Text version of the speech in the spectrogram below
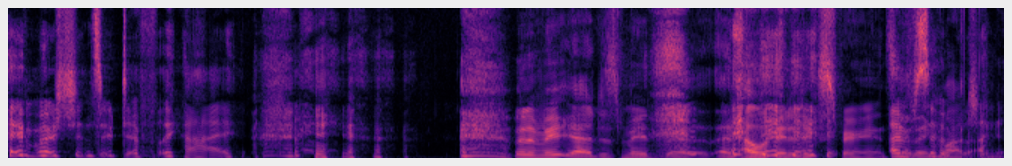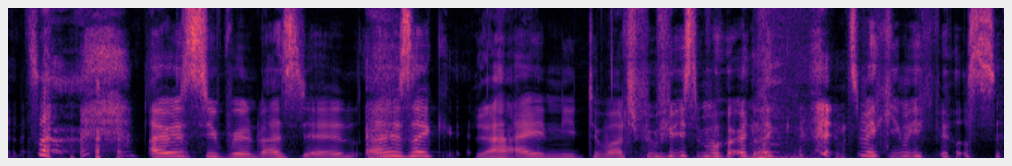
my emotions are definitely high. Yeah. but it made yeah, it just made the an elevated experience. I I'm think so watching glad. it. So, I was super invested. I was like, yeah, I need to watch movies more. Like, it's making me feel so.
